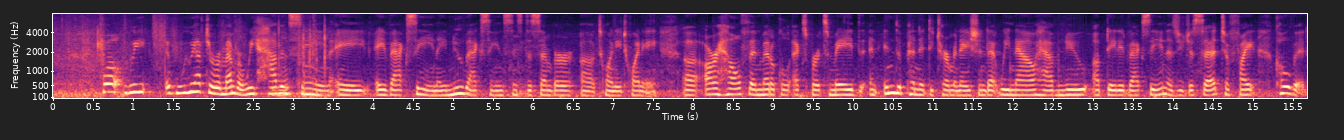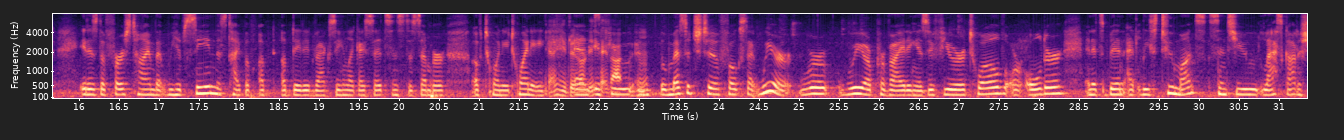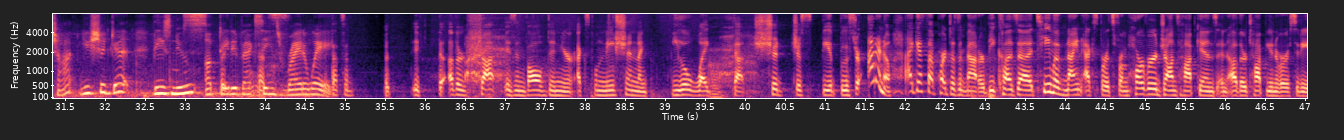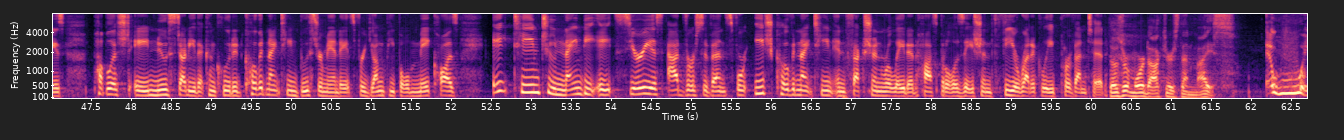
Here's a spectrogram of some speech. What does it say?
Well, we if we have to remember we haven't seen a, a vaccine, a new vaccine, since December uh, 2020. Uh, our health and medical experts made an independent determination that we now have new updated vaccine, as you just said, to fight COVID. It is the first time that we have seen this type of up, updated vaccine, like I said, since December of 2020. Yeah, you did and already if say that. you- and the message to folks that we're, we're we are providing is if you're 12 or older and it's been at least two months since you last got a shot, you should get these new updated vaccines right away. That's a. But if the other shot is involved in your explanation, I, feel like that should just be a booster. I don't know. I guess that part doesn't matter because a team of nine experts from Harvard, Johns Hopkins, and other top universities published a new study that concluded COVID 19 booster mandates for young people may cause 18 to 98 serious adverse events for each COVID 19 infection related hospitalization theoretically prevented. Those were more doctors than mice.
